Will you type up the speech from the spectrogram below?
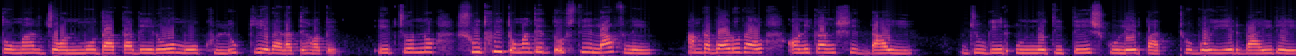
তোমার জন্মদাতাদেরও মুখ লুকিয়ে বেড়াতে হবে। এর জন্য শুধুই তোমাদের দোষ দিয়ে লাভ নেই। আমরা বড়রাও অনেকাংশে দায়ী। যুগের উন্নতিতে স্কুলের পাঠ্য বইয়ের বাইরে,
